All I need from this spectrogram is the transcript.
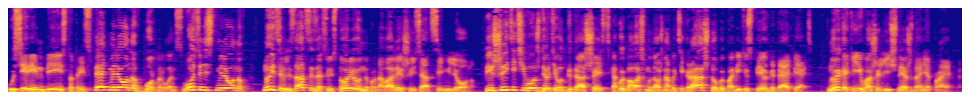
у серии NBA 135 миллионов, Borderlands 80 миллионов, ну и цивилизации за всю историю напродавали 67 миллионов. Пишите, чего ждете от GTA 6, какой, по-вашему, должна быть игра, чтобы побить успех GTA 5. Ну и какие ваши личные ожидания от проекта.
